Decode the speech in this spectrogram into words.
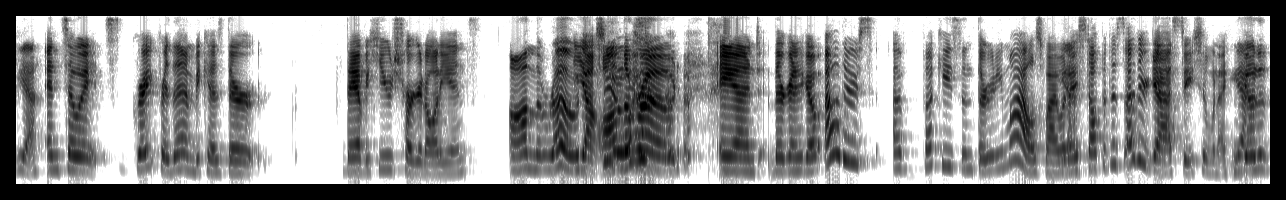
yeah. And so it's great for them because they're they have a huge target audience. On the road. yeah, too. on the road. And they're gonna go, Oh, there's a Buc-ee's in 30 miles. Why would Yeah. I stop at this other gas station when I can Yeah. go to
